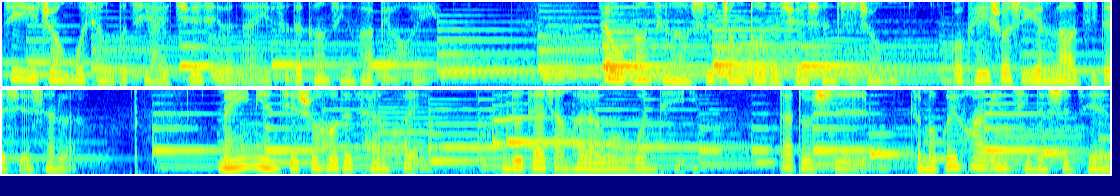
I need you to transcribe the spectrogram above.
记忆中我想不起还缺席了哪一次的钢琴发表会。在我钢琴老师众多的学生之中，我可以说是元老级的学生了。每一年结束后的餐会，很多家长会来问我问题，大多是怎么规划练琴的时间，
